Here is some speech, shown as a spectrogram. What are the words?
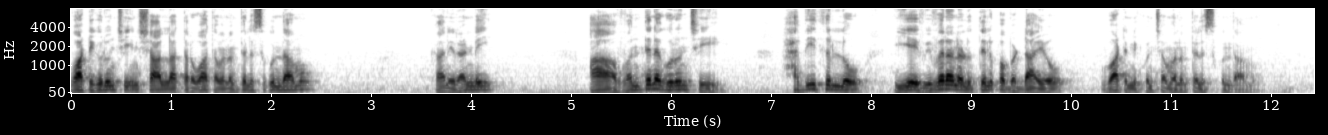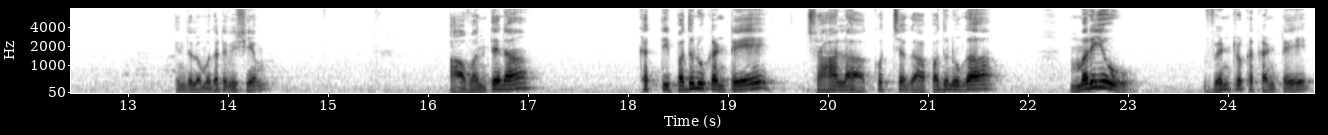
వాటి గురించి ఇన్షాల్లా తర్వాత మనం తెలుసుకుందాము. కానీ రండి ఆ వంతెన గురించి హదీతుల్లో ఏ వివరణలు తెలుపబడ్డాయో వాటిని కొంచెం మనం తెలుసుకుందాము. ఇందులో మొదటి విషయం ఆ వంతెన కత్తి పదును కంటే చాలా కొచ్చగా పదునుగా మరియు వెంట్రుక కంటే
